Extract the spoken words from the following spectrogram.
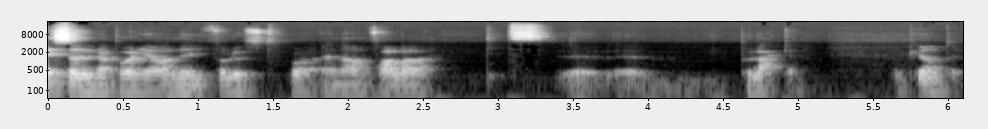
är sugna på att göra en ny förlust på en anfallare. Eh, Polacken. Piontek.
